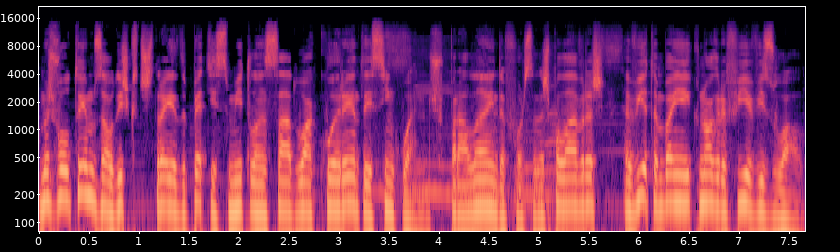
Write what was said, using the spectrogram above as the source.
Mas voltemos ao disco de estreia de Patti Smith lançado há 45 anos. Para além da força das palavras, havia também a iconografia visual.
